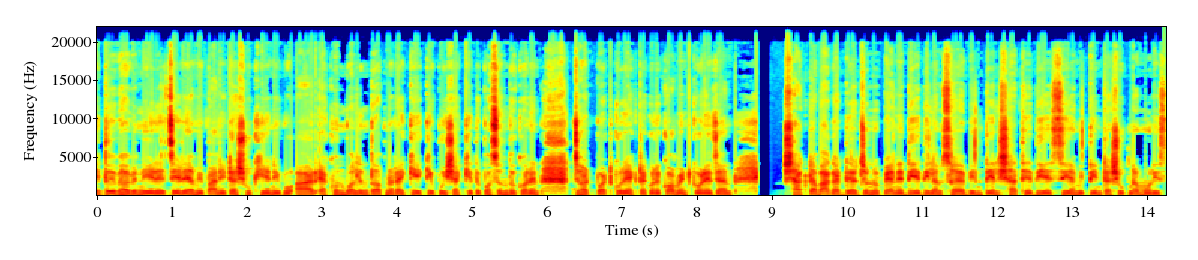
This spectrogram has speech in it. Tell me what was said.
এই তো এভাবে নেড়ে চেড়ে আমি পানিটা শুকিয়ে নিব। আর এখন বলেন তো, আপনারা কে কে পুঁই শাক খেতে পছন্দ করেন? ঝটপট করে একটা করে কমেন্ট করে যান। শাকটা বাগার দেওয়ার জন্য প্যানে দিয়ে দিলাম সয়াবিন তেল, সাথে দিয়েছি আমি তিনটা শুকনা মরিচ।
